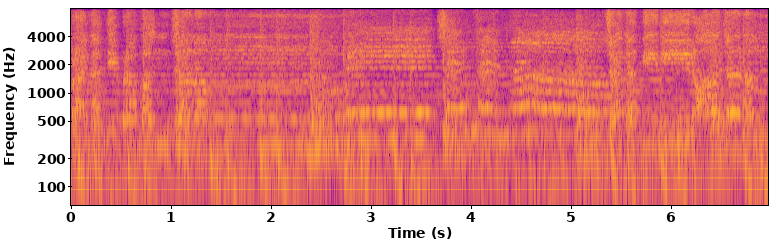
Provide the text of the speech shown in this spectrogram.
ప్రగతి చంద్రన్న జగతి నీరాజనం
